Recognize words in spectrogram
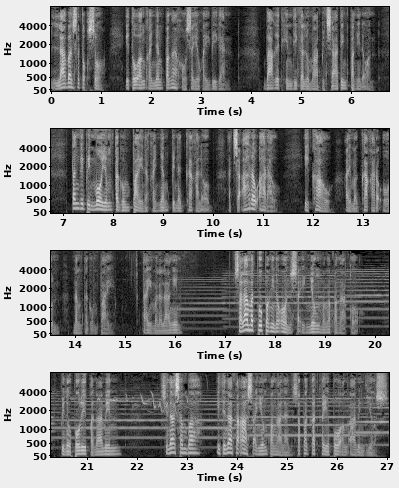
laban sa tukso. Ito ang kanyang pangako sa iyo kaibigan. Bakit hindi ka lumapit sa ating Panginoon? Tanggapin mo yung tagumpay na kanyang pinagkakaloob at sa araw-araw, ikaw ay magkakaroon ng tagumpay. Tayo manalangin. Salamat po Panginoon sa inyong mga pangako. Pinupuri pa namin, sinasamba, itinataas ang inyong pangalan sapagkat kayo po ang aming Diyos.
